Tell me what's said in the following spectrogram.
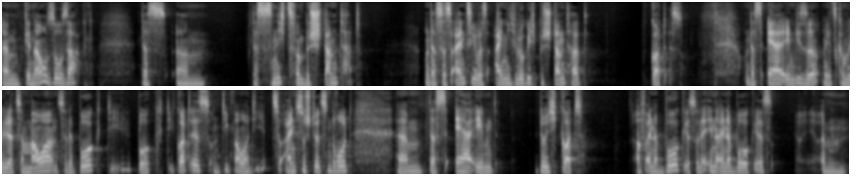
ähm, genau so sagt, dass, ähm, dass es nichts von Bestand hat. Und dass das Einzige, was eigentlich wirklich Bestand hat, Gott ist. Und dass er eben diese, und jetzt kommen wir wieder zur Mauer und zu der Burg, die Burg, die Gott ist und die Mauer, die zu einzustürzen droht, ähm, dass er eben durch Gott auf einer Burg ist oder in einer Burg ist, ähm,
